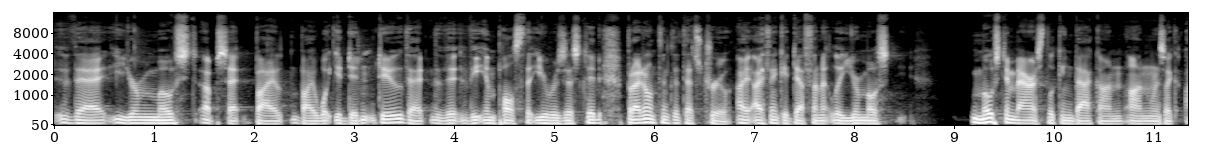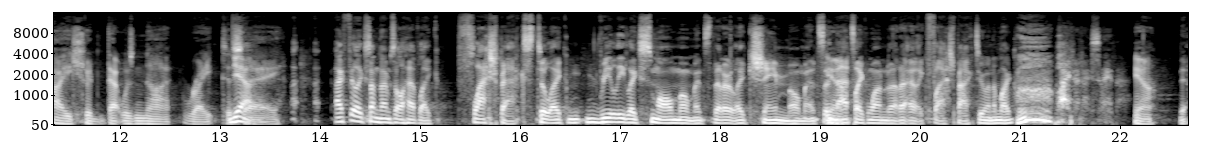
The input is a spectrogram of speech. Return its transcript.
that you're most upset by by what you didn't do, that the the impulse that you resisted. But I don't think that that's true. I, I think it definitely you're most most embarrassed looking back on on when it's like I should that was not right to say. I- I feel like sometimes I'll have like flashbacks to like really like small moments that are like shame moments, and Yeah. that's like one that I like flashback to, and I'm like, why did I say that? Yeah. Yeah.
